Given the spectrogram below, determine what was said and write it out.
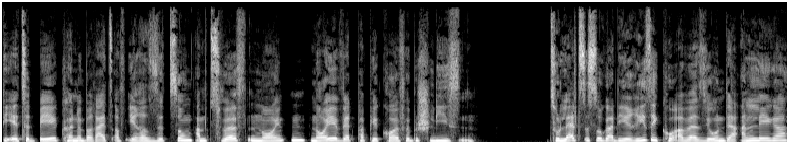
Die EZB könne bereits auf ihrer Sitzung am 12.09. neue Wertpapierkäufe beschließen. Zuletzt ist sogar die Risikoaversion der Anleger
